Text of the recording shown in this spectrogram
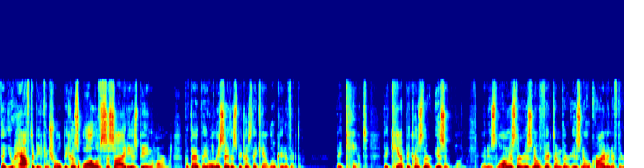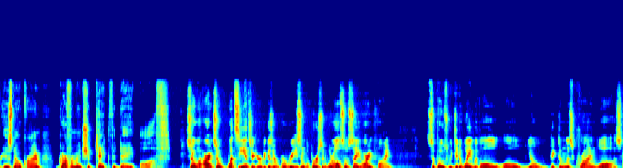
that you have to be controlled because all of society is being harmed. But that they only say this because they can't locate a victim. They can't. They can't because there isn't one. And as long as there is no victim, there is no crime. And if there is no crime, government should take the day off. So, all right. So, what's the answer here? Because a, a reasonable person would also say, all right, fine. Suppose we did away with all all you know victimless crime laws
